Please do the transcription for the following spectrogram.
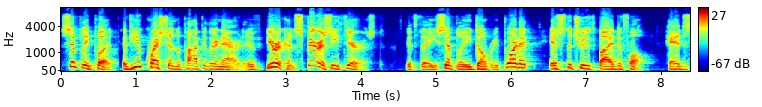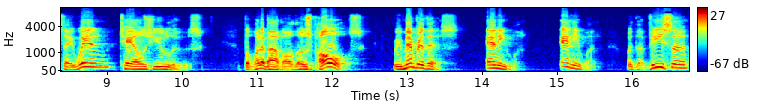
Simply put, if you question the popular narrative, you're a conspiracy theorist. If they simply don't report it, it's the truth by default. Heads they win, tails you lose. But what about all those polls? Remember this anyone, anyone with a Visa,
